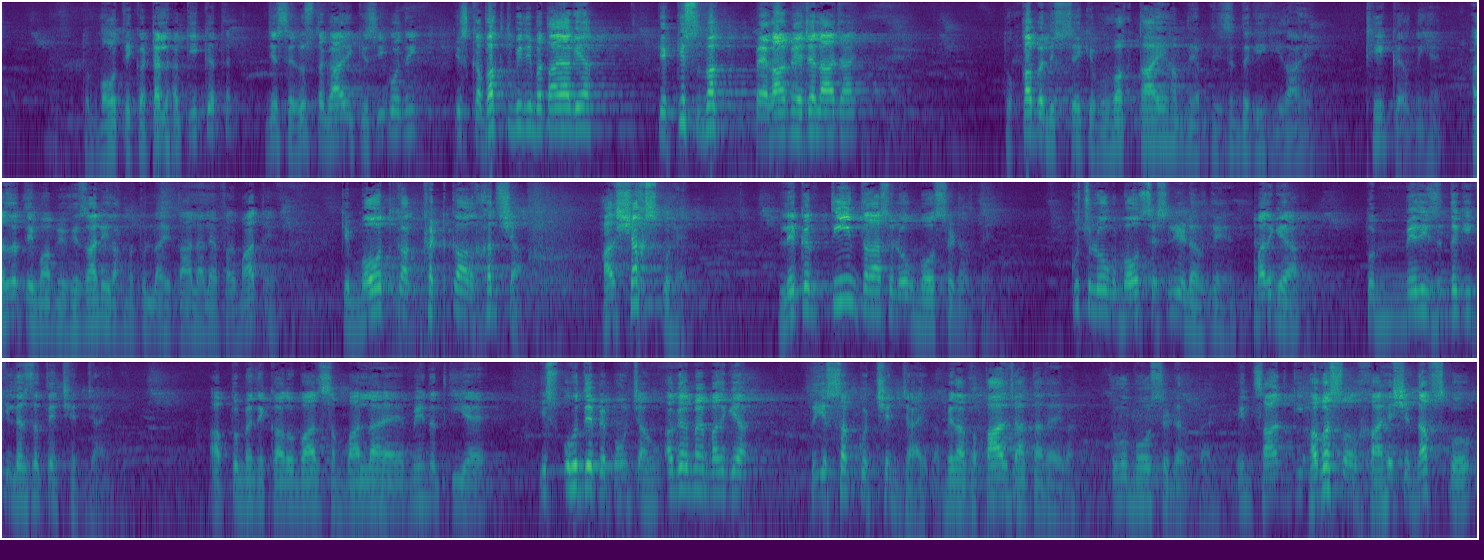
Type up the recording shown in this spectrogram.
تو موت ایک اٹل حقیقت ہے جس سے رستگاری کسی کو نہیں، اس کا وقت بھی نہیں بتایا گیا۔ کہ کس وقت پیغام اجل آ جائے؟ تو قبل اس سے کہ وہ وقت آئے، ہم نے اپنی زندگی کی راہیں ٹھیک کرنی ہے حضرت امام غزالی رحمۃ اللہ تعالی علیہ فرماتے ہیں کہ موت کا کھٹکا اور خدشہ ہر شخص کو ہے، لیکن تین طرح سے لوگ موت سے ڈرتے ہیں۔ کچھ لوگ موت سے اس لیے ڈرتے ہیں، مر گیا تو میری زندگی کی لذتیں چھن جائیں۔ گی اب تو میں نے کاروبار سنبھالا ہے، محنت کی ہے اس عہدے پہ پہنچا ہوں، اگر میں مر گیا تو یہ سب کچھ چھن جائے گا، میرا وقار جاتا رہے گا، تو وہ موت سے ڈرتا ہے۔ انسان کی حوث اور خواہش نفس کو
